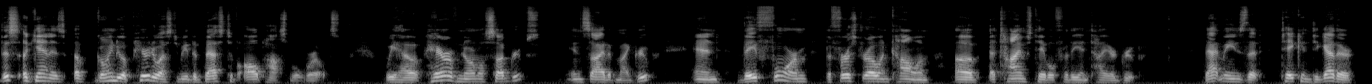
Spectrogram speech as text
This, again, is going to appear to us to be the best of all possible worlds. We have a pair of normal subgroups inside of my group, and they form the first row and column of a times table for the entire group. That means that taken together,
